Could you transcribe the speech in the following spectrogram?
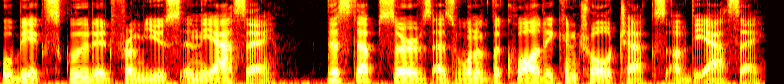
will be excluded from use in the assay. This step serves as one of the quality control checks of the assay.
